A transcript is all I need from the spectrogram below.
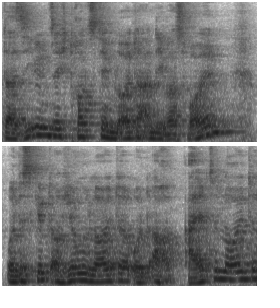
da siedeln sich trotzdem Leute an, die was wollen. Und es gibt auch junge Leute und auch alte Leute,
